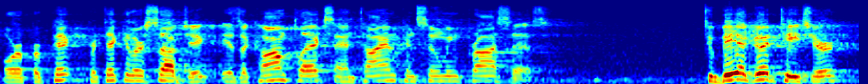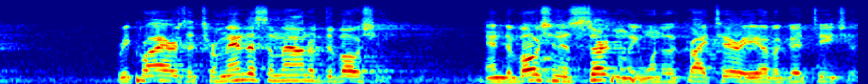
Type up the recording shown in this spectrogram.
or a particular subject is a complex and time-consuming process. To be a good teacher requires a tremendous amount of devotion, and devotion is certainly one of the criteria of a good teacher.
